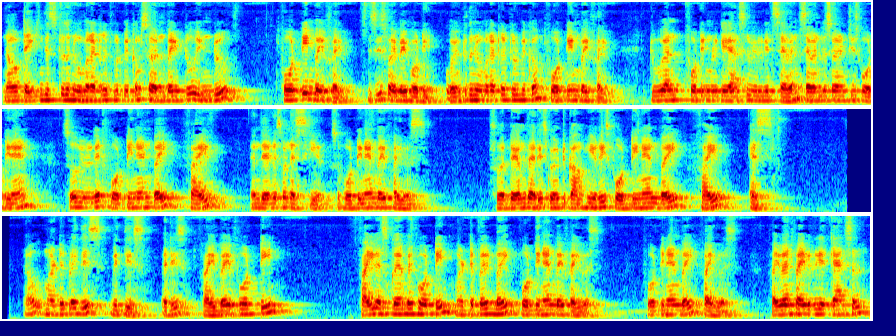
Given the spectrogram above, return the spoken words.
Now taking this to the numerator it will become 7 by 2 into 14 by 5. This is 5 by 14. Going to the numerator it will become 14 by 5. 2 and 14 will get cancelled, we will get 7. 7 to 7 is 49. So we will get 49 by 5. And there is one s here. So 49 by 5s. So the term that is going to come here is 49 by 5s. Now multiply this with this. That is 5 by 14. 5 square by 14 multiplied by 49 by 5s. 49 by 5s. 5 and 5 will get cancelled.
